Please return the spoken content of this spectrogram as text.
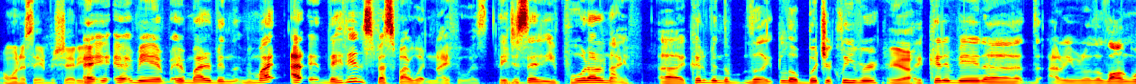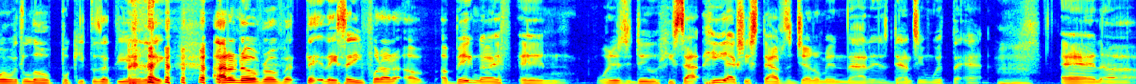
I want to say machete. I, I mean, it, it might have been. Might I, they didn't specify what knife it was. They Mm. just said he pulled out a knife. Uh, it could have been the, the like little butcher cleaver. Yeah. It could have been uh, th- I don't even know the long one with the little poquitos at the end. Like I don't know, bro. But they, they say he put out a, a big knife and what does he do? He sat. He actually stabs the gentleman that is dancing with the ant. Mm-hmm. And uh,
